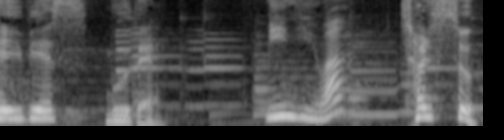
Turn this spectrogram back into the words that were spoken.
KBS 무대. 민희와 철수.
